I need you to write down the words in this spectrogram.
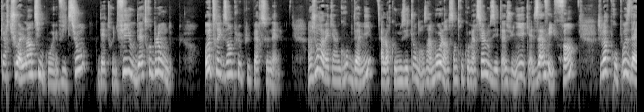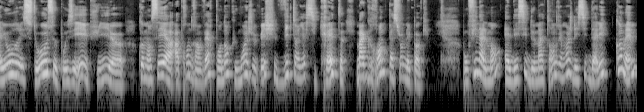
car tu as l'intime conviction d'être une fille ou d'être blonde. Autre exemple plus personnel. Un jour, avec un groupe d'amis, alors que nous étions dans un mall, un centre commercial aux États-Unis et qu'elles avaient faim, je leur propose d'aller au resto, se poser et puis euh, commencer à, à prendre un verre pendant que moi je vais chez Victoria's Secret, ma grande passion de l'époque. Bon, finalement, elle décide de m'attendre et moi je décide d'aller quand même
